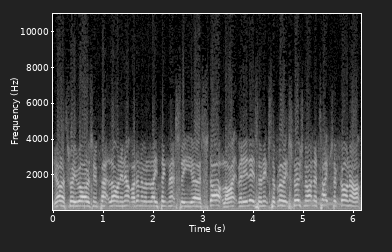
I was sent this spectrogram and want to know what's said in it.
The other three riders, in fact, lining up. I don't know whether they think that's the uh, start light, but it is, and it's the blue exclusion light, and the tapes have gone up.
